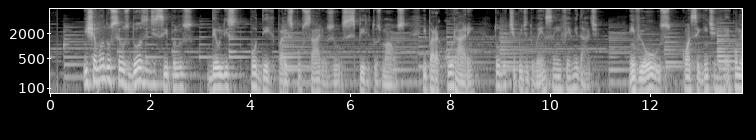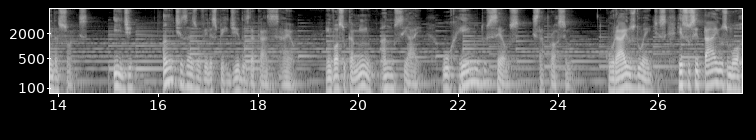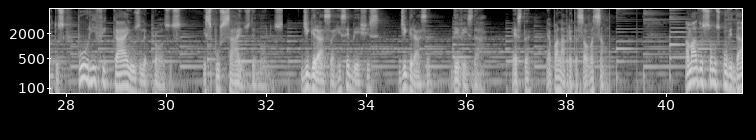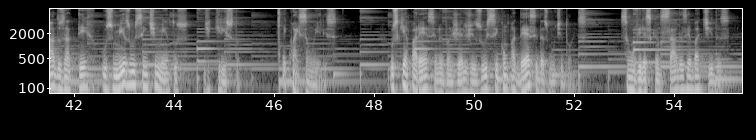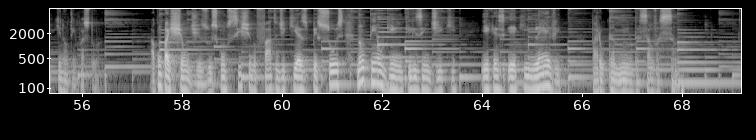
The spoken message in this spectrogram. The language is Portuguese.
E chamando os seus doze discípulos, deu-lhes poder para expulsarem os espíritos maus e para curarem todo tipo de doença e enfermidade enviou-os com as seguintes recomendações: Ide antes as ovelhas perdidas da casa de Israel. Em vosso caminho anunciai: o reino dos céus está próximo. Curai os doentes, ressuscitai os mortos, purificai os leprosos, expulsai os demônios. De graça recebestes, de graça deveis dar. Esta é a palavra da salvação. Amados, somos convidados a ter os mesmos sentimentos de Cristo. E quais são eles? Os que aparecem no Evangelho, Jesus se compadece das multidões. São ovelhas cansadas e abatidas que não têm pastor. A compaixão de Jesus consiste no fato de que as pessoas não têm alguém que lhes indique e que, e que leve para o caminho da salvação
